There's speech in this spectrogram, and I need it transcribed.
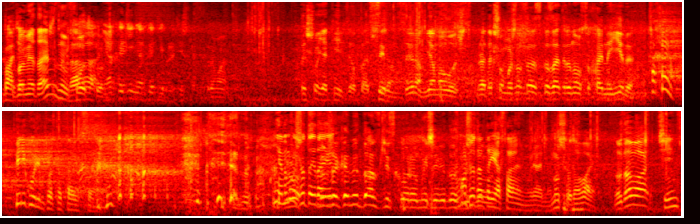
Батя. Пам'ятаєш з ним Да, фотку? не отходи, не отходи, братишка. Тримай. Ти що, який взяв перший? Сиром. Сиром? Я молочний. Бля, так що, можна це сказати, Реносу хай не їде? Перекурим просто так и все. Не, ну может тогда... Уже комендантский скоро, мы ще відос. Может это и оставим реально. Ну что, давай. Ну давай. Чинсь.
